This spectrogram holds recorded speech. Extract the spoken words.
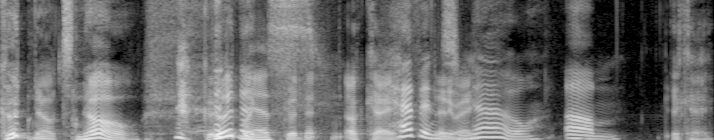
good notes. No. Good, Goodness. Good, okay. Heavens Anyway. no. Um. Okay.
